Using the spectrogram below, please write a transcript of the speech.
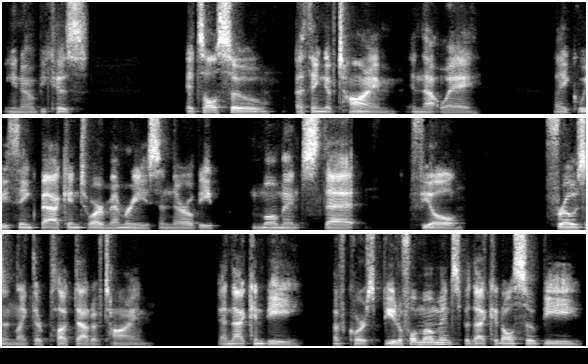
you know, because it's also a thing of time in that way. Like we think back into our memories and there will be moments that feel frozen, like they're plucked out of time. And that can be, of course, beautiful moments, but that could also be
